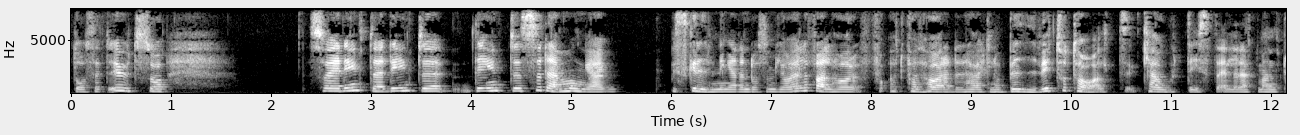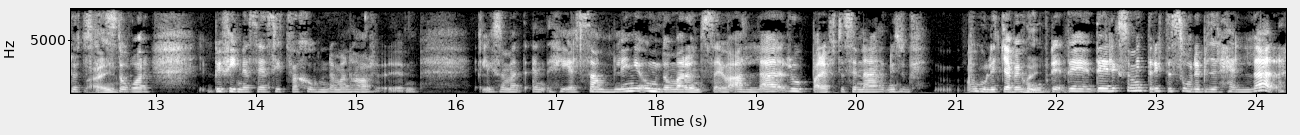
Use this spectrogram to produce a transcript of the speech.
då sett ut så så är det inte, det är inte, det är inte sådär många beskrivningar ändå som jag i alla fall har fått höra där det här verkligen har blivit totalt kaotiskt eller att man plötsligt nej, står, befinner sig i en situation där man har um, liksom en, en hel samling ungdomar runt sig och alla ropar efter sina liksom, olika behov. Det, det, det, är liksom inte riktigt så det blir heller.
